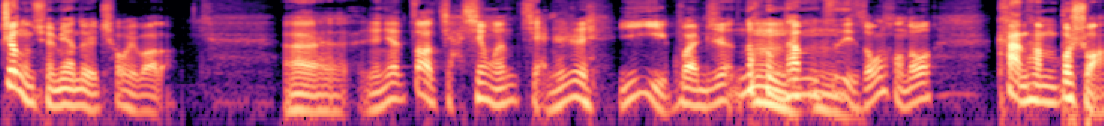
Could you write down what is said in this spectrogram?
正确面对撤回报道。呃，人家造假新闻简直是一以贯之，弄得他们自己总统都看他们不爽，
